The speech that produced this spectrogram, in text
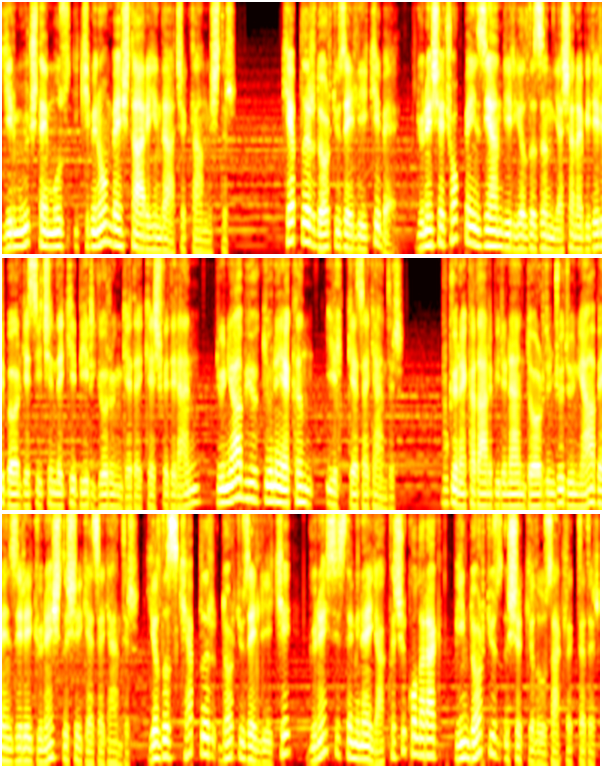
23 Temmuz 2015 tarihinde açıklanmıştır. Kepler 452b, Güneş'e çok benzeyen bir yıldızın yaşanabilir bölgesi içindeki bir yörüngede keşfedilen, dünya büyüklüğüne yakın ilk gezegendir. Bugüne kadar bilinen dördüncü dünya benzeri güneş dışı gezegendir. Yıldız Kepler 452, güneş sistemine yaklaşık olarak 1400 ışık yılı uzaklıktadır.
